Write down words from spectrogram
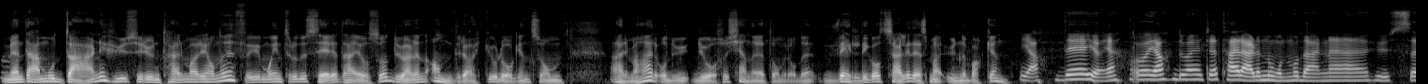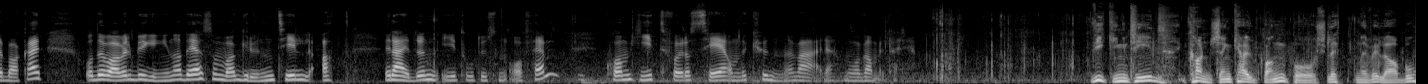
Men det er moderne hus rundt her, Marianne. For vi må introdusere deg også. Du er den andre arkeologen som er med her, og du, du også kjenner dette området veldig godt. Særlig det som er under bakken. Ja, det gjør jeg. Og ja, du har helt rett. Her er det noen moderne hus bak her. Og det var vel byggingen av det som var grunnen til at Reidun i 2005 kom hit for å se om det kunne være noe gammelt her. Vikingtid, kanskje en kaupang på slettene ved Labo,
